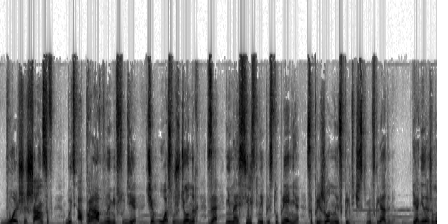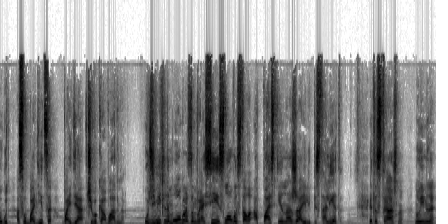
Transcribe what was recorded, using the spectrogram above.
больше шансов быть оправданными в суде, чем у осужденных за ненасильственные преступления, сопряженные с политическими взглядами. И они даже могут освободиться, пойдя в ЧВК «Вагнер». Удивительным образом в России слово стало опаснее ножа или пистолета. Это страшно, но именно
